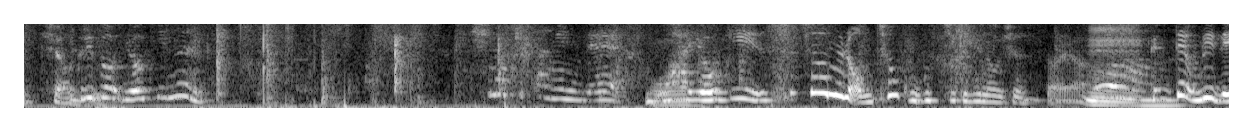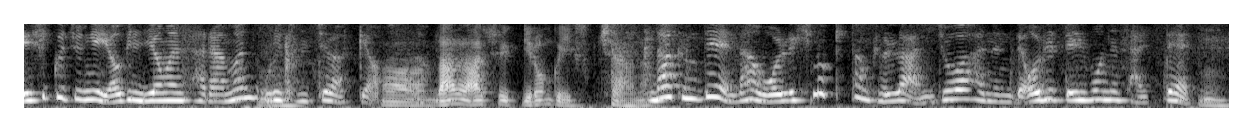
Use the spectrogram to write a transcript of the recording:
좋죠. 그리고 여기는 흰옥기탕인데 와 여기 수전을 엄청 고급지게 해놓으셨어요. 음. 근데 우리 네 식구 중에 여길 이용한 사람은 우리 둘째밖에 없어. 아, 나는 아직 이런 거 익숙치 않아. 나 근데 나 원래 흰옥기탕 별로 안 좋아하는데 어릴 때 일본에 살때이 음.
